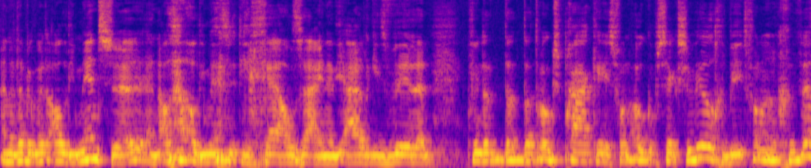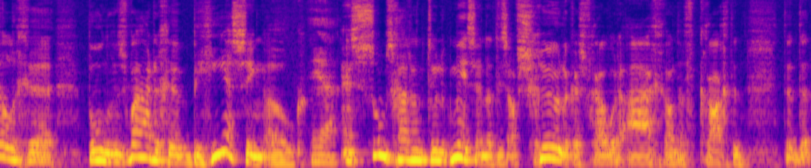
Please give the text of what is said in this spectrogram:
En dat heb ik met al die mensen. En al, al die mensen die geil zijn en die eigenlijk iets willen. Ik vind dat, dat, dat er ook sprake is van, ook op seksueel gebied, van een geweldige, bewonderenswaardige beheersing ook. ja. En soms gaat het natuurlijk mis. En dat is afschuwelijk als vrouwen worden aangerand en verkracht. En Dat, dat,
